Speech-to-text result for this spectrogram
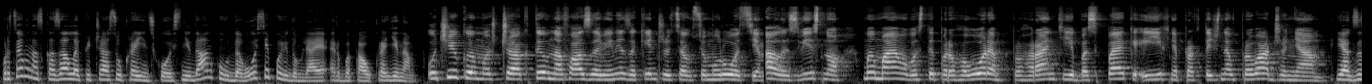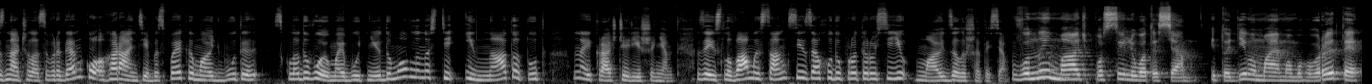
Про це вона сказала під час українського сніданку в Давосі. Повідомляє РБК Україна. Очікуємо, що активна фаза війни закінчиться в цьому році, але звісно, ми маємо вести переговори про гарантії безпеки і їхнє практичне впровадження. Як зазначила Севериденко, гарантії безпеки мають бути складовою майбутньої домовленості, і НАТО тут найкраще рішення. За її словами, санкції заходу проти Росії мають залишитися. Вони мають посилюватися, і тоді ми маємо обговорити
